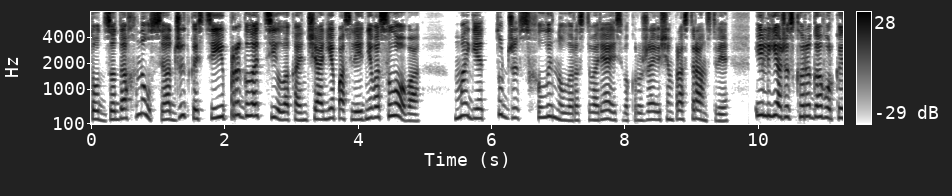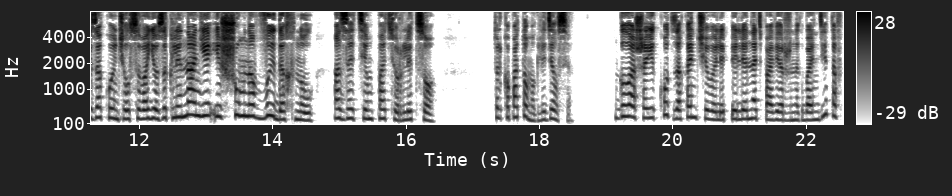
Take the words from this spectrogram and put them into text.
Тот задохнулся от жидкости и проглотил окончание последнего слова — Магия тут же схлынула, растворяясь в окружающем пространстве. Илья же скороговоркой закончил свое заклинание и шумно выдохнул, а затем потер лицо. Только потом огляделся. Глаша и кот заканчивали пеленать поверженных бандитов,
